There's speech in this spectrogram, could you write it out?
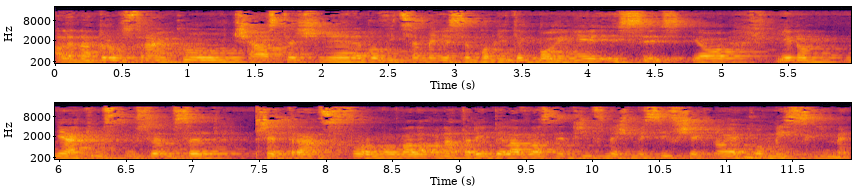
ale na druhou stránku částečně nebo víceméně se modlíte k bohyně Isis. Jo? Jenom nějakým způsobem se přetransformovala. Ona tady byla vlastně dřív, než my si všechno jako myslíme.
